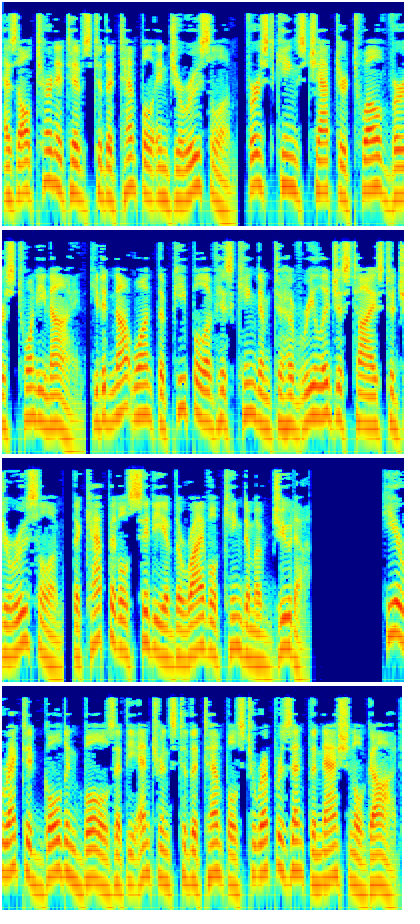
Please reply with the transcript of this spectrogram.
as alternatives to the temple in Jerusalem. 1 Kings chapter 12 verse 29 he did not want the people of his kingdom to have religious ties to Jerusalem, the capital city of the rival kingdom of Judah. He erected golden bulls at the entrance to the temples to represent the national god.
